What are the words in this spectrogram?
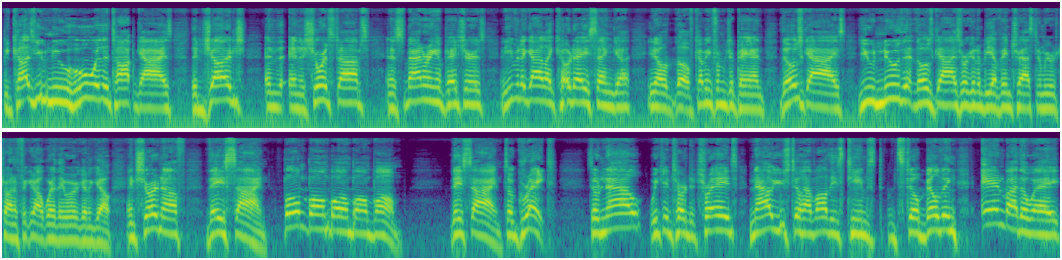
because you knew who were the top guys, the judge and the, and the shortstops and a smattering of pitchers, and even a guy like Kodai Senga, you know, the, coming from Japan. Those guys, you knew that those guys were going to be of interest, and we were trying to figure out where they were going to go. And sure enough, they signed. Boom, boom, boom, boom, boom. They signed. So great. So now we can turn to trades. Now you still have all these teams still building. And by the way,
